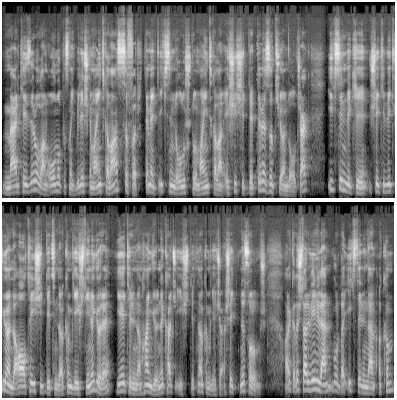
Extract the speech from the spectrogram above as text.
merkezleri olan O noktasındaki bileşke manyetik alan sıfır. Demek ki ikisinin de oluştuğu manyetik alan eşit şiddette ve zıt yönde olacak. X telindeki şekildeki yönde 6 i şiddetinde akım geçtiğine göre Y telinden hangi yönde kaç i şiddetinde akım geçer şeklinde sorulmuş. Arkadaşlar verilen burada X telinden akım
